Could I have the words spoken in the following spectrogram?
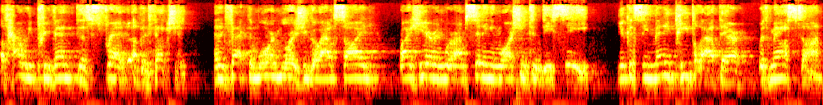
of how we prevent the spread of infection. And in fact, the more and more as you go outside, right here and where I'm sitting in Washington, D.C., you can see many people out there with masks on,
